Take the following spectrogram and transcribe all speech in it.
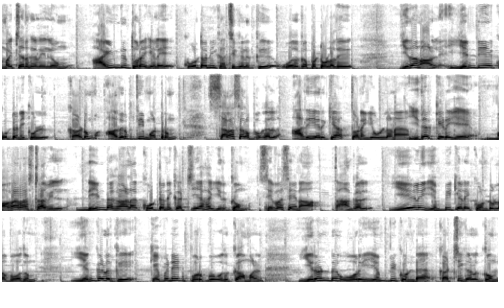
அமைச்சர்களிலும் ஐந்து துறைகளே கூட்டணி கட்சிகளுக்கு ஒதுக்கப்பட்டுள்ளது. இதனால் என்டிஏ கூட்டணிக்குள் கடும் அதிருப்தி மற்றும் சலசலப்புகள் அதிகரிக்க தொடங்கியுள்ளன. இதற்கிடையே மகாராஷ்டிராவில் நீண்டகால கூட்டணி கட்சியாக இருக்கும் சிவசேனா தாங்கள் ஏழு எம்பிக்களை கொண்டுள்ள போதும் எங்களுக்கு கேபினெட் பொறுப்பு ஒதுக்காமல் இரண்டு ஒரு எம்பி கொண்ட கட்சிகளுக்கும்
